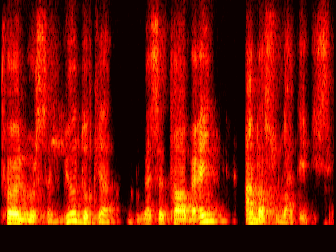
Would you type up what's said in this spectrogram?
feul mursel. Diyorduk ya mesela tabi'in an Resulullah dediyse.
